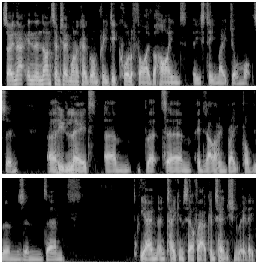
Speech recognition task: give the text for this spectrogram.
So in that in the 1978 Monaco Grand Prix, he did qualify behind his teammate John Watson, uh, who led, um, but um, ended up having brake problems and um, yeah, and, and taking himself out of contention really.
